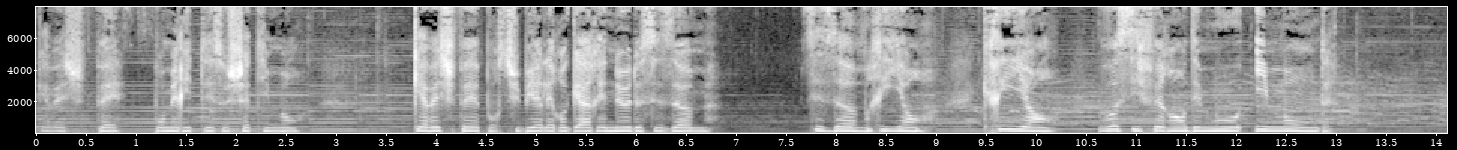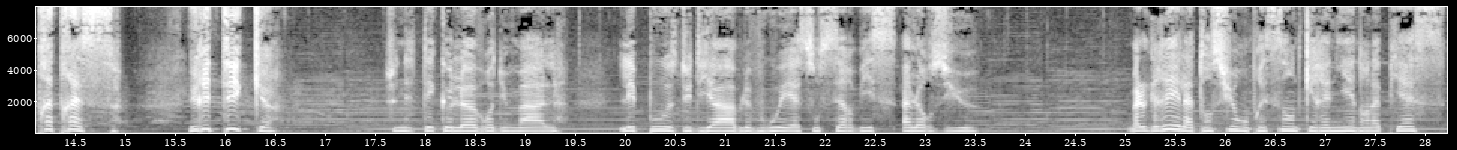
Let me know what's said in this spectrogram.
Qu'avais-je fait pour mériter ce châtiment? Qu'avais-je fait pour subir les regards haineux de ces hommes? Ces hommes riant, criant, vociférant des mots immondes. Traîtresse Hérétique Je n'étais que l'œuvre du mal, l'épouse du diable vouée à son service à leurs yeux. Malgré la tension oppressante qui régnait dans la pièce,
